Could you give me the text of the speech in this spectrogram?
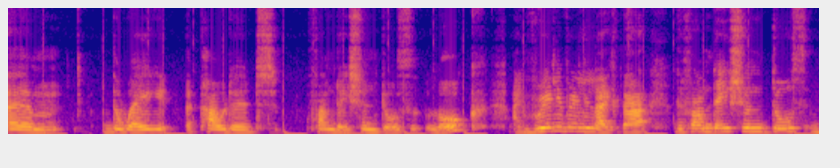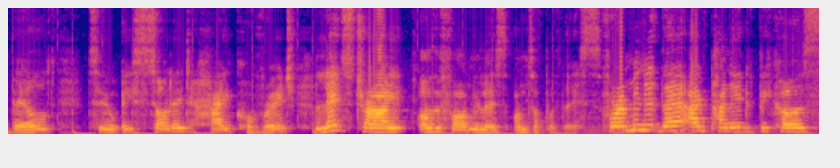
um, the way a powdered foundation does look. I really, really like that. The foundation does build to a solid high coverage. Let's try other formulas on top of this. For a minute there, I panicked because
